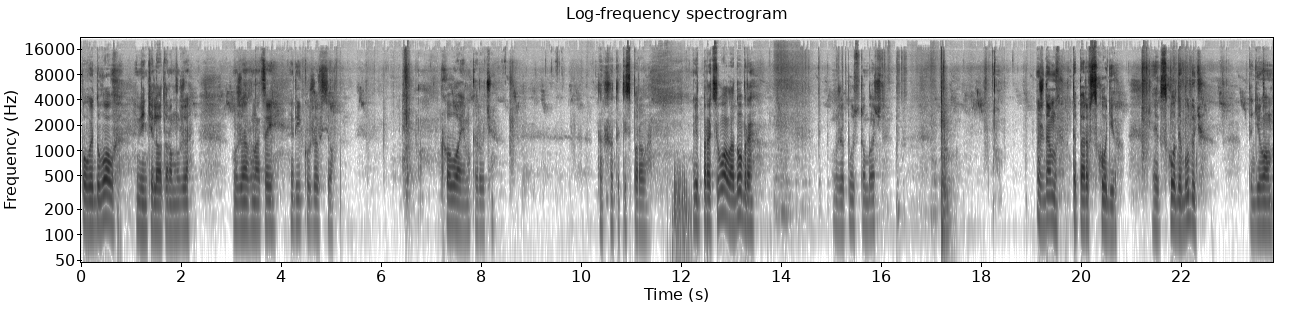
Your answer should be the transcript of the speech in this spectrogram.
повидував вентилятором уже, уже на цей рік уже все. Ховаємо, коротше. Так що такі справи. Відпрацювала добре. Уже пусто, бачите. Ждемо тепер сходів. Як сходи будуть, тоді вам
